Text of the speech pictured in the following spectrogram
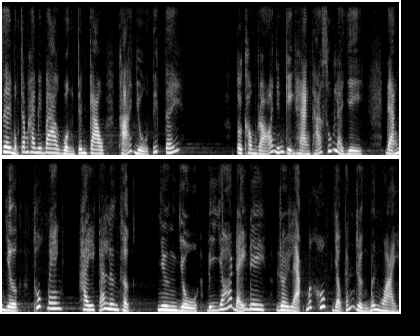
C-123 quần trên cao thả dù tiếp tế. Tôi không rõ những kiện hàng thả xuống là gì, đạn dược, thuốc men hay cả lương thực. Nhưng dù bị gió đẩy đi, rơi lạc mất hút vào cánh rừng bên ngoài.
